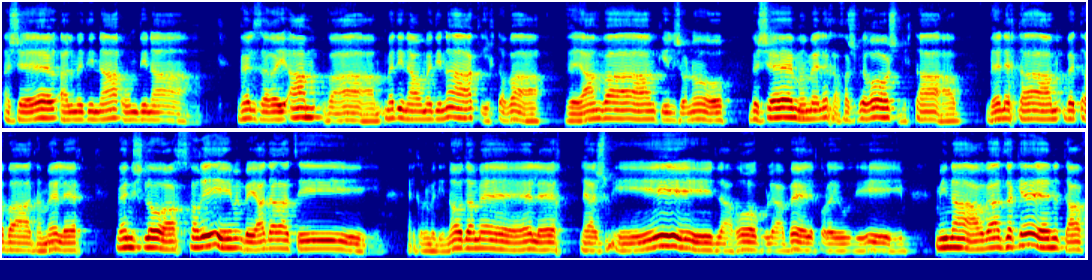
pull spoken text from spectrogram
אשר על מדינה ומדינה ואל שרי עם ועם מדינה ומדינה ככתבה ועם ועם כלשונו בשם המלך אחשורוש נכתב ונחתם בטבעת המלך ונשלוח ספרים ביד הרצים. אל כל מדינות המלך להשמיד, להרוג ולאבד את כל היהודים. מנער ועד זקן, טף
